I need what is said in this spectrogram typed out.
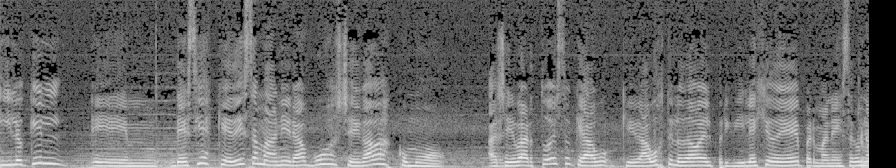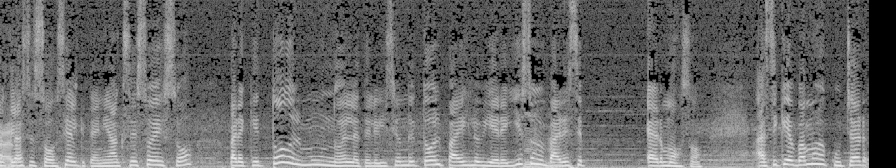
Y lo que él eh, decía es que de esa manera vos llegabas como a llevar todo eso que a, que a vos te lo daba el privilegio de permanecer en una clase social que tenía acceso a eso, para que todo el mundo en la televisión de todo el país lo viera. Y eso me parece hermoso. Así que vamos a escuchar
